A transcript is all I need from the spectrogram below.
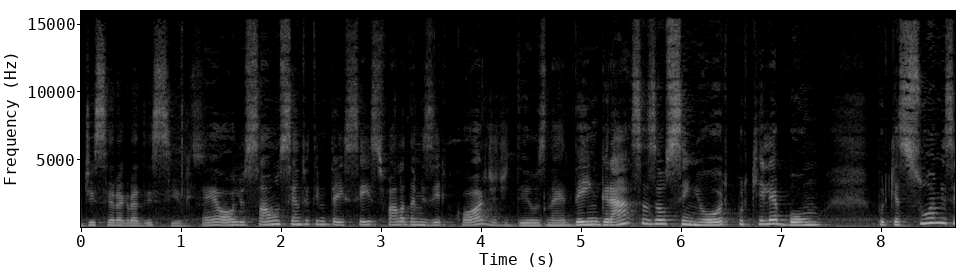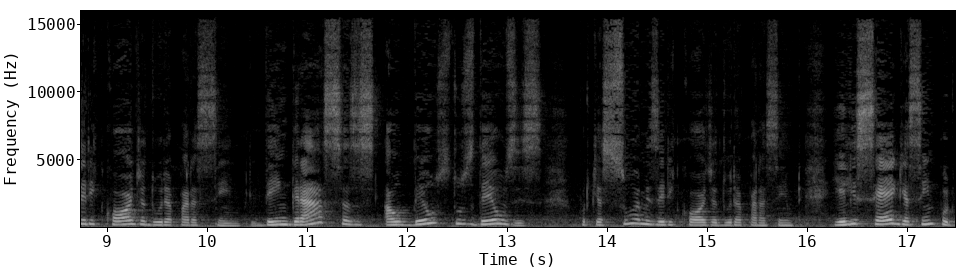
de ser agradecidos. É, olha, o Salmo 136 fala da misericórdia de Deus, né? Deem graças ao Senhor, porque Ele é bom, porque a sua misericórdia dura para sempre. Deem graças ao Deus dos deuses, porque a sua misericórdia dura para sempre. E ele segue assim por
